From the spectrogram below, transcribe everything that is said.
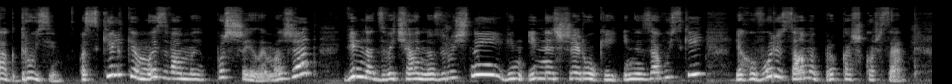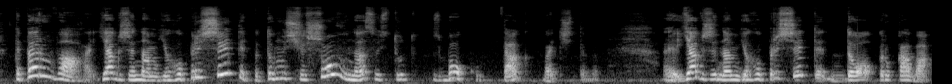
Так, друзі, оскільки ми з вами пошили манжет, він надзвичайно зручний, він і не широкий, і не завузький. Я говорю саме про кашкорсе. Тепер увага, як же нам його пришити, тому що шов у нас ось тут збоку, так, бачите ви. Е, Як же нам його пришити до рукава?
